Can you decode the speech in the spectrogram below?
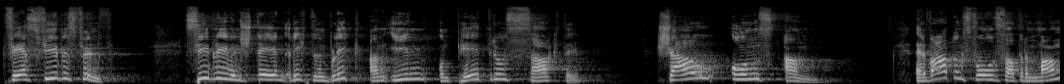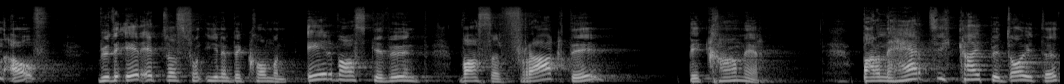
Vers 4 bis 5. Sie blieben stehen, richteten Blick an ihn und Petrus sagte, schau uns an. Erwartungsvoll sah der Mann auf, würde er etwas von ihnen bekommen. Er war es gewöhnt, was er fragte, bekam er. Barmherzigkeit bedeutet,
